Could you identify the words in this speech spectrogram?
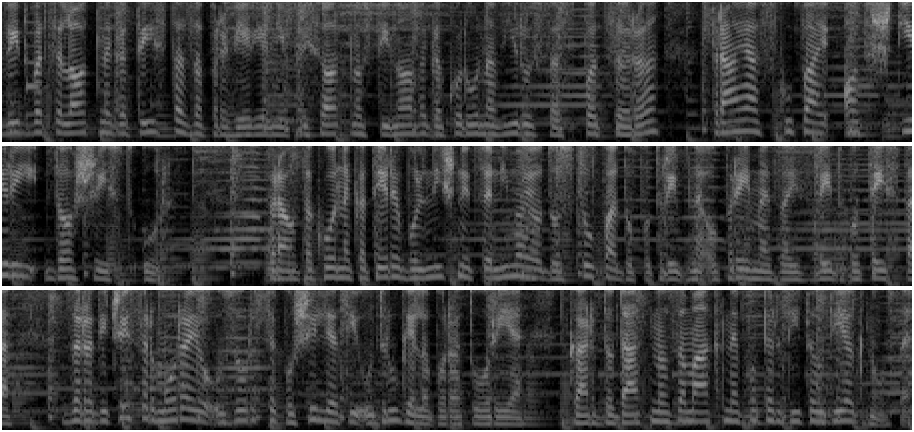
Izvedba celotnega testa za preverjanje prisotnosti novega koronavirusa s PCR traja skupaj od 4 do 6 ur. Prav tako nekatere bolnišnice nimajo dostopa do potrebne opreme za izvedbo testa, zaradi česar morajo vzorce pošiljati v druge laboratorije, kar dodatno zamakne potrditev diagnoze.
